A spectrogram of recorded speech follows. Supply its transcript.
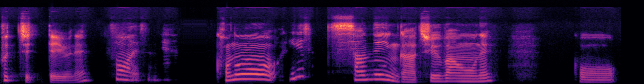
プッチっていうね、そうですね。このいいでしょ3人が中盤をね、こう、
